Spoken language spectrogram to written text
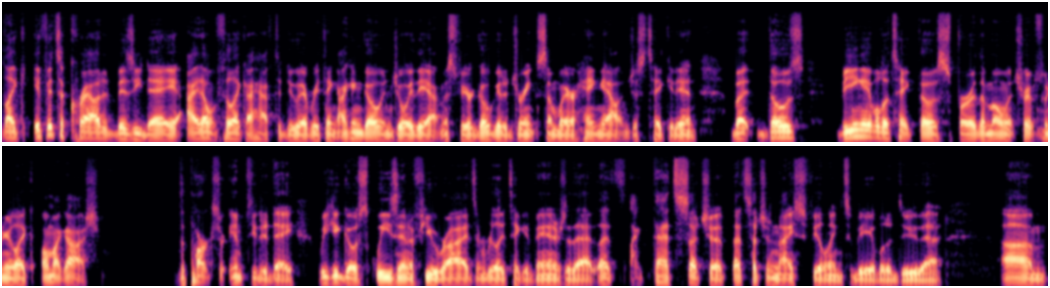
like if it's a crowded, busy day, I don't feel like I have to do everything. I can go enjoy the atmosphere, go get a drink somewhere, hang out, and just take it in. But those being able to take those spur the moment trips when you're like, oh my gosh, the parks are empty today. We could go squeeze in a few rides and really take advantage of that. That's like that's such a that's such a nice feeling to be able to do that. Um,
